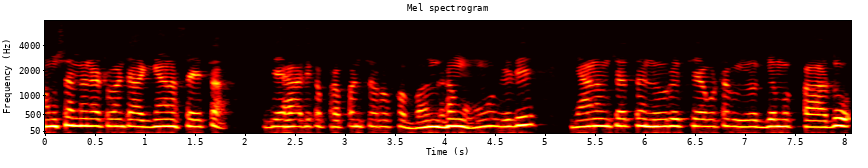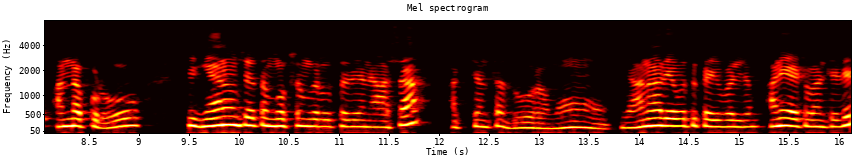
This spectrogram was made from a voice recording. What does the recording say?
అంశమైనటువంటి అజ్ఞాన సహిత దేహాదిక ప్రపంచ రూప బంధము ఇది జ్ఞానం చేత నివృత్తి అగుటకు యోగ్యము కాదు అన్నప్పుడు ఈ జ్ఞానం చేత మోక్షం కలుగుతుంది అనే ఆశ అత్యంత దూరము. జ్ఞానాదేవత కైవల్యం అనేటువంటిది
